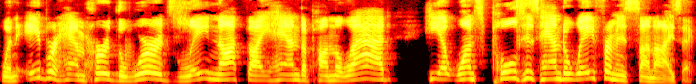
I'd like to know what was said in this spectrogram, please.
When Abraham heard the words, lay not thy hand upon the lad, he at once pulled his hand away from his son Isaac.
